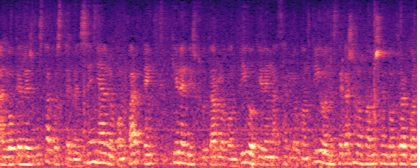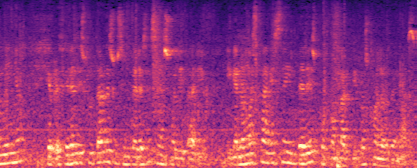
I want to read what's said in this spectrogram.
algo que les gusta, pues te lo enseñan, lo comparten, quieren disfrutarlo contigo, quieren hacerlo contigo. En este caso nos vamos a encontrar con niños que prefieren disfrutar de sus intereses en solitario y que no muestran ese interés por compartirlos con los demás.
